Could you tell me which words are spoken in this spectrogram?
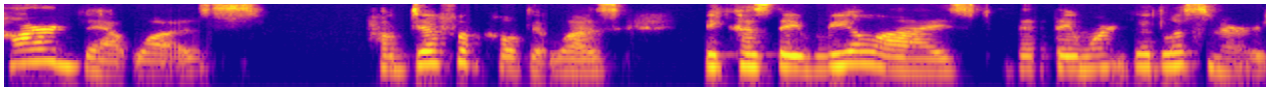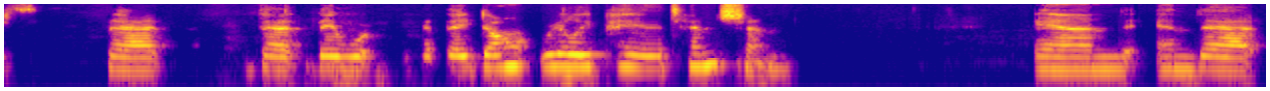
hard that was, how difficult it was because they realized that they weren't good listeners, that that they were that they don't really pay attention. And and that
